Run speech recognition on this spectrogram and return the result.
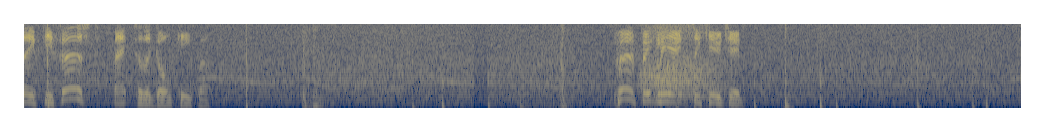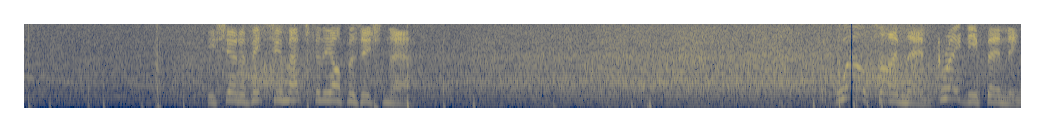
Safety first, back to the goalkeeper. Perfectly executed. He showed a bit too much to the opposition there. Well timed then, great defending.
